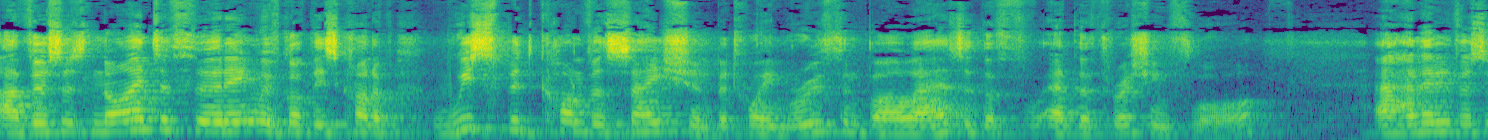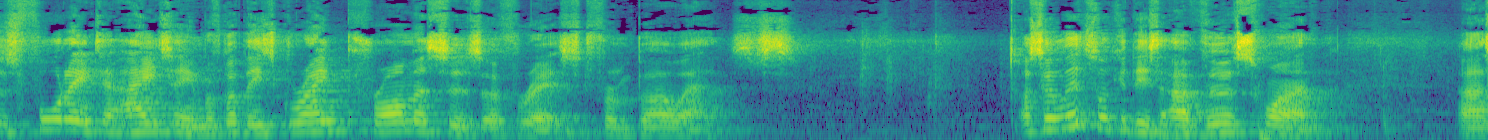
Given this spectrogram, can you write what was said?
Uh, verses 9 to 13, we've got this kind of whispered conversation between Ruth and Boaz at the, at the threshing floor. Uh, and then in verses 14 to 18, we've got these great promises of rest from Boaz. So let's look at this, uh, verse 1. Uh,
